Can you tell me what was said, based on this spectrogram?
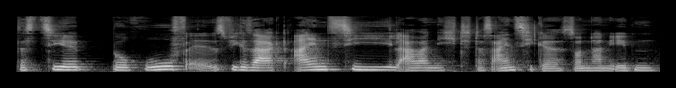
das Ziel Beruf ist, wie gesagt, ein Ziel, aber nicht das einzige, sondern eben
